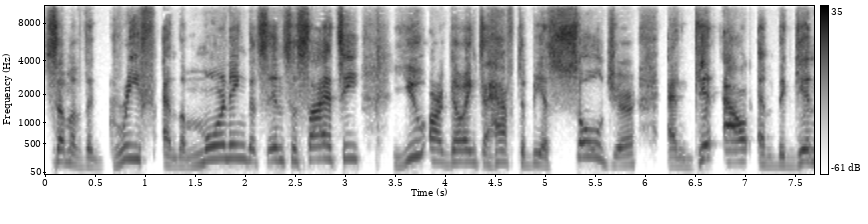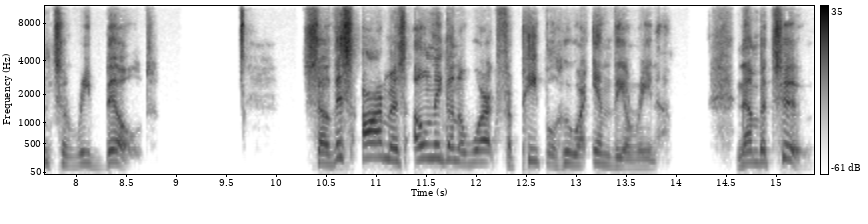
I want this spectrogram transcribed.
some of the grief and the mourning that's in society. You are going to have to be a soldier and get out and begin to rebuild. So this armor is only going to work for people who are in the arena. Number two,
